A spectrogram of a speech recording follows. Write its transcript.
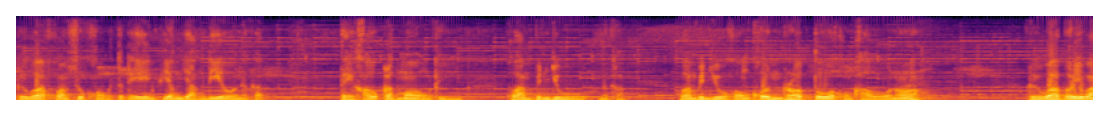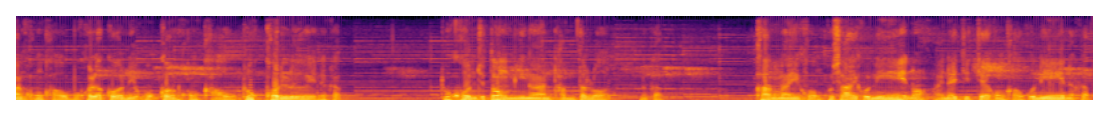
หรือว่าความสุขของตนเองเพียงอย่างเดียวนะครับ แต่เขากลับมองถึงความเป็นอยู่นะครับ ความเป็นอยู่ของคนรอบตัวของเขาเนาะหรือว่าบริวารของเขาบุคลากรในองค์กรของเขาทุกคนเลยนะครับ ทุกคนจะต้องมีงานทำตลอดนะครับ ข้างในของผู้ชายคนนี้เนาะภายในจิตใจของเขาคนนี้นะครับ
